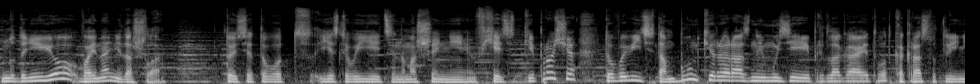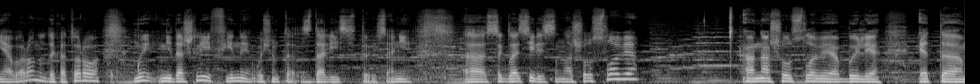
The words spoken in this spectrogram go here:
Но до нее война не дошла. То есть это вот, если вы едете на машине в Хельсинки и прочее, то вы видите там бункеры разные музеи предлагают. Вот как раз вот линия обороны, до которого мы не дошли, финны, в общем-то, сдались. То есть они э, согласились на наши условия. А наши условия были это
